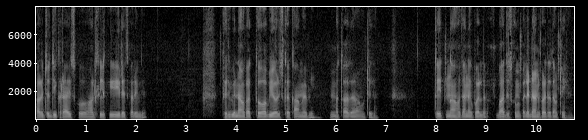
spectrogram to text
और जो दिख रहा है इसको हल्की हल्की इरेज करेंगे। फिर भी ना होगा तो अभी और इसका काम है अभी, बता दे रहा हूँ, ठीक है? तो इतना हो जाने के पहले, बाद इसको मैं पहले डन कर देता हूँ, ठीक है?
